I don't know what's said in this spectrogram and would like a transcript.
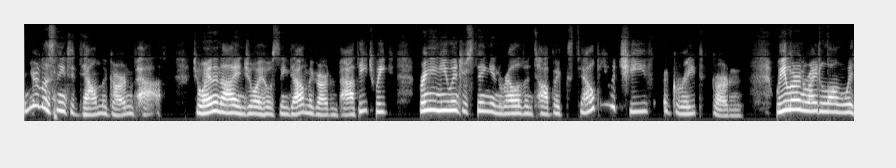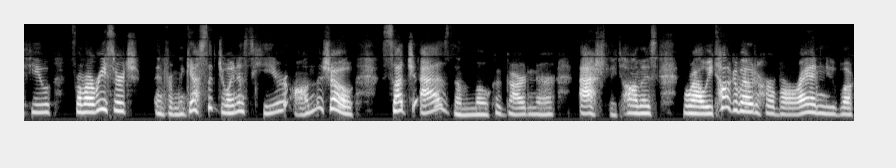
and you're listening to Down the Garden Path. Joanne and I enjoy hosting Down the Garden Path each week, bringing you interesting and relevant topics to help you achieve a great garden. We learn right along with you from our research and from the guests that join us here on the show, such as the Mocha gardener, Ashley Thomas, while we talk about her brand new book,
